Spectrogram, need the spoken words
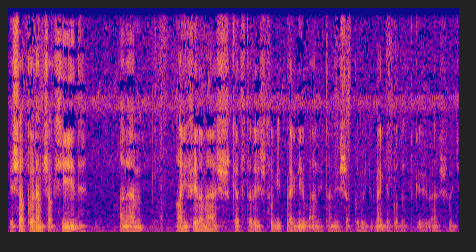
és akkor nem csak híd, hanem annyiféle más kettelést fog itt megnyilvánítani, és akkor úgy megnyugodott kővás, hogy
